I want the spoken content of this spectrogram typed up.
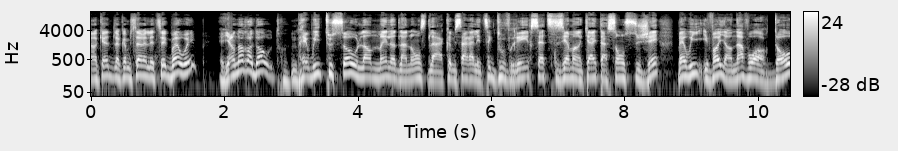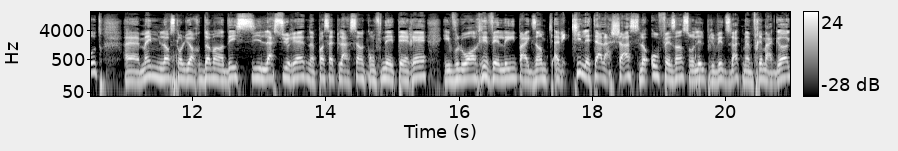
enquête de la commissaire à l'éthique. Ben oui. Il y en aura d'autres. Ben oui, tout ça au lendemain là, de l'annonce de la commissaire à l'éthique d'ouvrir cette sixième enquête à son sujet. Ben oui, il va y en avoir d'autres. Euh, même lorsqu'on lui a redemandé s'il assurait ne pas s'être placé en conflit d'intérêt et vouloir révéler, par exemple, avec qui il était à la chasse, là, au faisant sur l'île privée du lac, même Magog,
